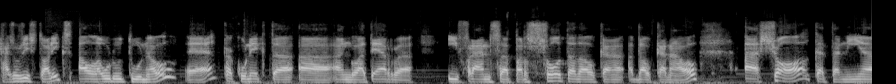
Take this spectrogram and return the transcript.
casos històrics, a l'Eurotúnel, eh, que connecta a Anglaterra i França per sota del, ca del canal. Això, que tenia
